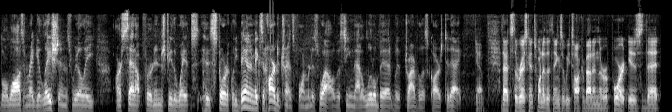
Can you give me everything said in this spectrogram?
the laws and regulations really are set up for an industry the way it's historically been. It makes it hard to transform it as well. We're seeing that a little bit with driverless cars today. Yeah, that's the risk. And it's one of the things that we talk about in the report is that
